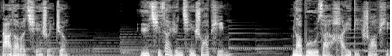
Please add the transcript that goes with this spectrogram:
拿到了潜水证。与其在人前刷屏，那不如在海底刷屏，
